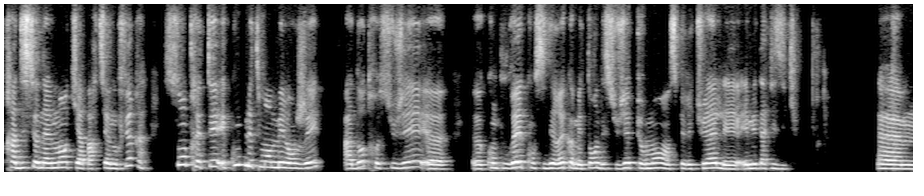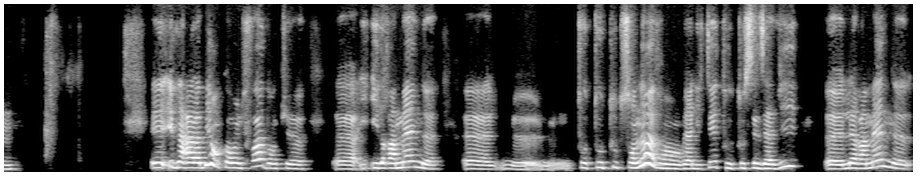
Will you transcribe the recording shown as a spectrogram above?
traditionnellement qui appartiennent au fiqh sont traités et complètement mélangés à d'autres sujets euh, euh, qu'on pourrait considérer comme étant des sujets purement spirituels et, métaphysiques. et Ibn Arabi, encore une fois, donc, il, ramène toute son œuvre, en réalité, tous ses avis, les ramène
